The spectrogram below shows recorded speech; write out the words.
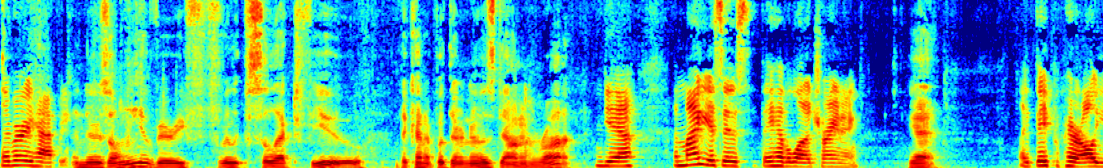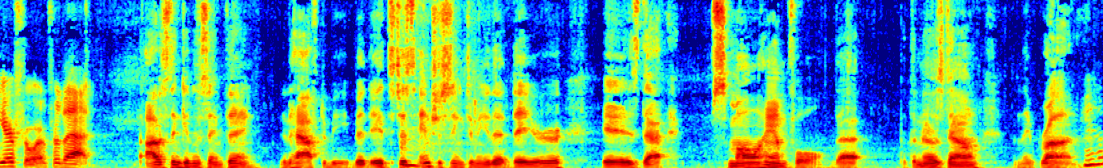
They're very happy. And there's only a very f- select few that kind of put their nose down and run. Yeah. And my guess is they have a lot of training. Yeah. Like they prepare all year for for that. I was thinking the same thing. It'd have to be. But it's just interesting to me that there is that small handful that put the nose down and they run. Yeah.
